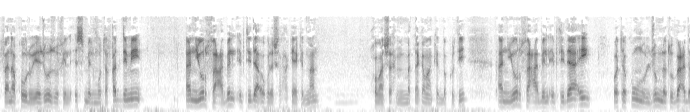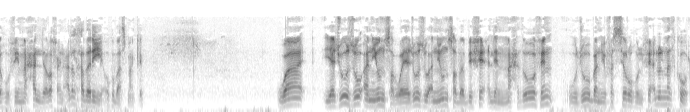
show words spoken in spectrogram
فنقول يجوز في الاسم المتقدم أن يرفع بالابتداء وكل الشرح كي كدمان خما شرح متنا كمان كتب كرتي أن يرفع بالابتداء وتكون الجملة بعده في محل رفع على الخبرية. أكو بأس من كده ويجوز أن ينصب ويجوز أن ينصب بفعل محذوف وجوبا يفسره الفعل المذكور.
